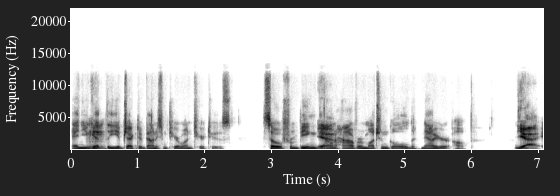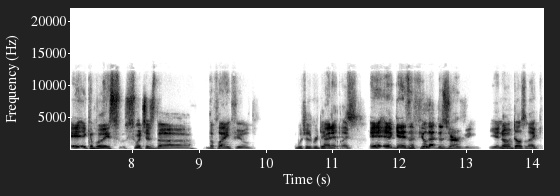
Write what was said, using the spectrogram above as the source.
and you Mhm. get the objective bounties from tier one, tier twos. So from being Yeah. down however much in gold, now you're up, Yeah, it, it completely switches the the playing field, which is and ridiculous. it like it, it doesn't feel that deserving. You know, no, it doesn't. Like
